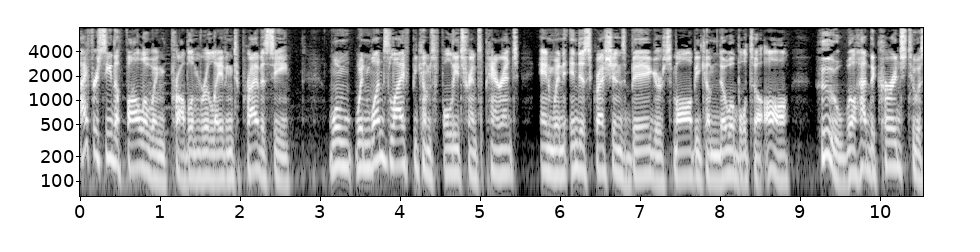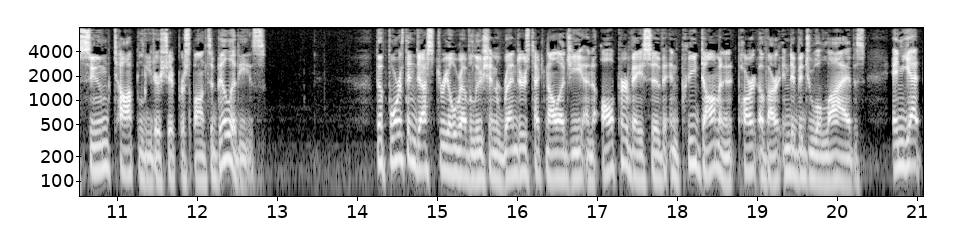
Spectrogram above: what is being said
I foresee the following problem relating to privacy. When, when one's life becomes fully transparent, and when indiscretions, big or small, become knowable to all, who will have the courage to assume top leadership responsibilities? The fourth industrial revolution renders technology an all pervasive and predominant part of our individual lives, and yet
